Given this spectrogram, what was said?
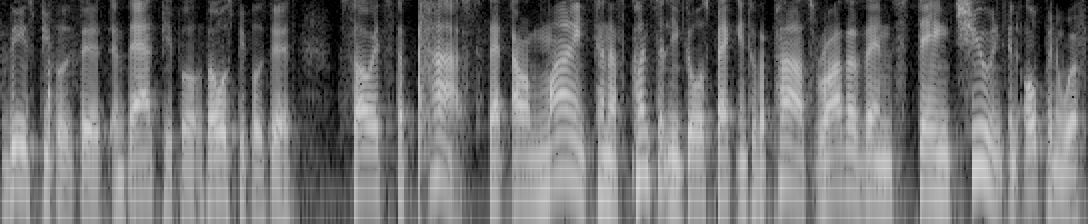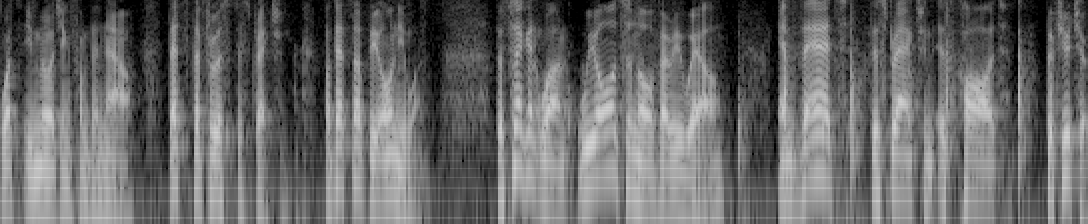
these people did and that people, those people did. So it's the past that our mind kind of constantly goes back into the past rather than staying tuned and open with what's emerging from the now. That's the first distraction. But that's not the only one. The second one we also know very well, and that distraction is called the future.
